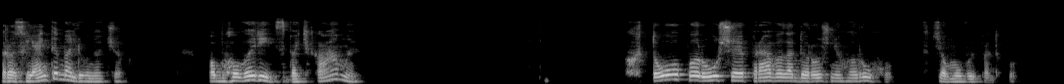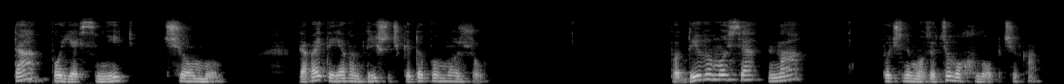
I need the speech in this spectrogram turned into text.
Розгляньте малюночок, обговоріть з батьками, хто порушує правила дорожнього руху в цьому випадку, та поясніть, чому. Давайте я вам трішечки допоможу. Подивимося на, почнемо з цього хлопчика.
